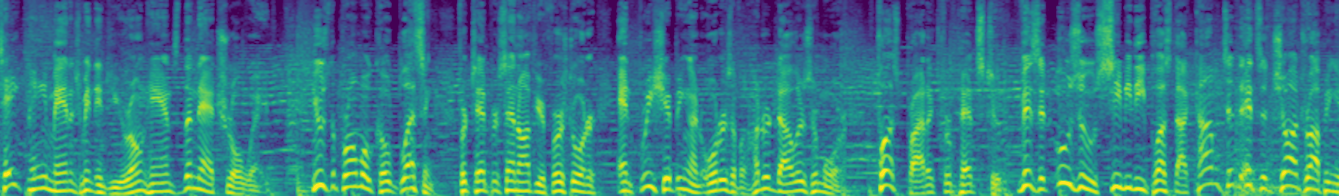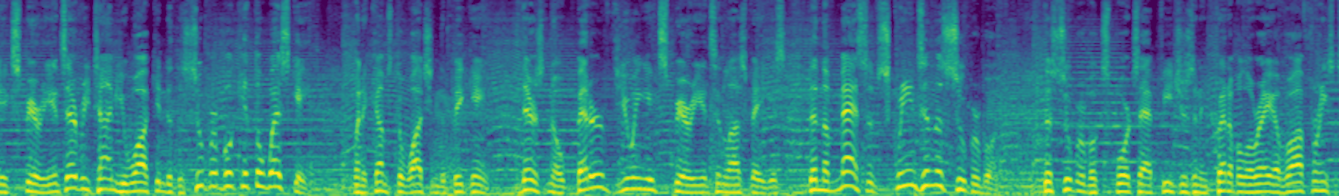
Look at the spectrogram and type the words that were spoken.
Take pain management into your own hands the natural way. Use the promo code BLESSING for 10% off your first order and free shipping on orders of $100 or more, plus products for pets too. Visit YuzuCBDPlus.com today. It's a jaw dropping experience every time you walk into the Superbook at the Westgate. When it comes to watching the big game, there's no better viewing experience in Las Vegas than the massive screens in the Superbook. The Superbook Sports app features an incredible array of offerings,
